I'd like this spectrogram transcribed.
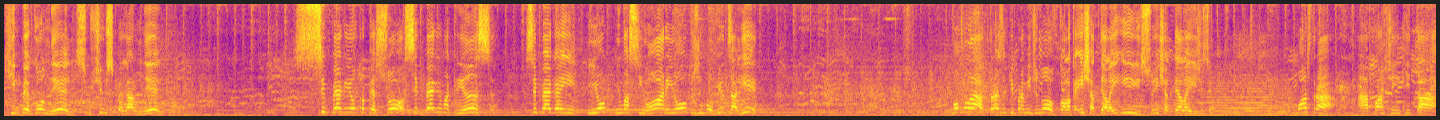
que pegou nele, se os tiros pegaram nele, se pega em outra pessoa, se pega em uma criança, se pega em, em, em uma senhora, em outros envolvidos ali. Vamos lá, traz aqui para mim de novo, coloca, enche a tela aí, isso, enche a tela aí, Gisele. Mostra a parte em que está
